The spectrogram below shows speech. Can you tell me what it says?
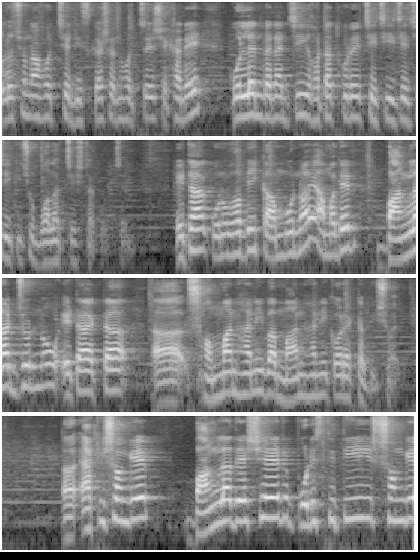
আলোচনা হচ্ছে ডিসকাশন হচ্ছে, সেখানে কল্যাণ ব্যানার্জি হঠাৎ করে চেঁচিয়ে চেঁচিয়ে কিছু বলার চেষ্টা করছেন। এটা কোনোভাবেই কাম্য নয়, আমাদের বাংলার জন্য এটা একটা সম্মানহানি বা মানহানিকর একটা বিষয়। একই সঙ্গে বাংলাদেশের পরিস্থিতির সঙ্গে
